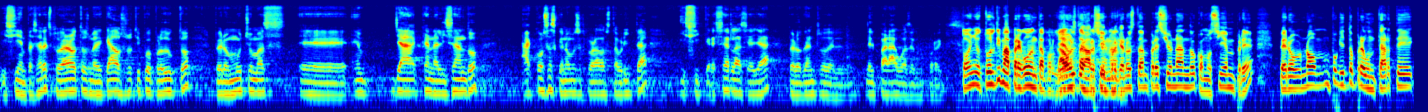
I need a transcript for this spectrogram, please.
y sí, empezar a explorar otros mercados, otro tipo de producto, pero mucho más eh, em- ya canalizando a cosas que no hemos explorado hasta ahorita y sí crecerla hacia allá, pero dentro del, del paraguas de Grupo Rex. Toño, tu última pregunta, porque La está última, sí, porque nos están presionando como siempre, pero no, un poquito preguntarte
